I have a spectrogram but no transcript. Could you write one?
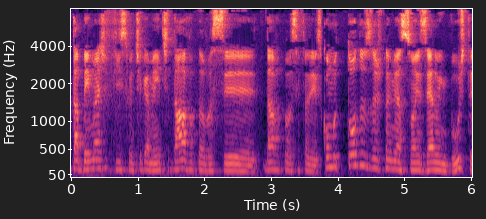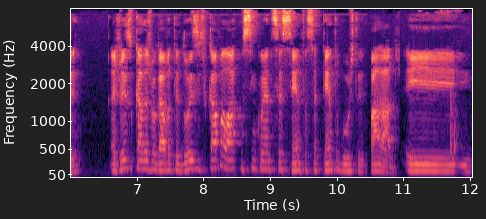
tá bem mais difícil. Antigamente dava para você, dava para você fazer isso. Como todas as premiações eram em booster, às vezes o cara jogava T2 e ficava lá com 50, 60, 70 boosters parados. E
